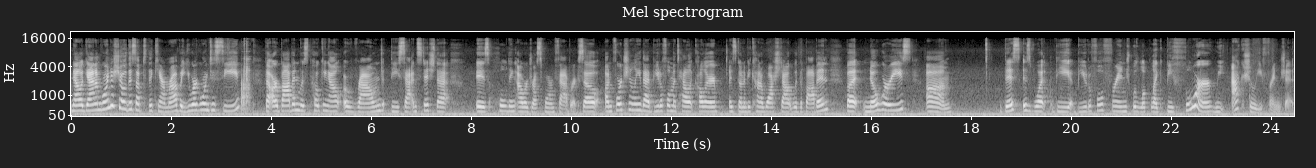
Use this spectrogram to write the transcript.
Now again, I'm going to show this up to the camera, but you are going to see that our bobbin was poking out around the satin stitch that is holding our dress form fabric. So unfortunately that beautiful metallic color is going to be kind of washed out with the bobbin, but no worries. Um, this is what the beautiful fringe will look like before we actually fringe it.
